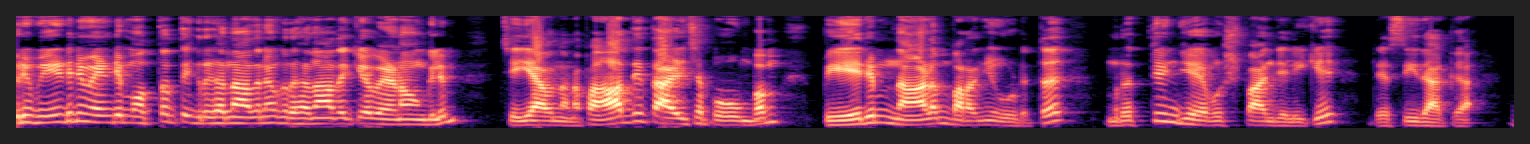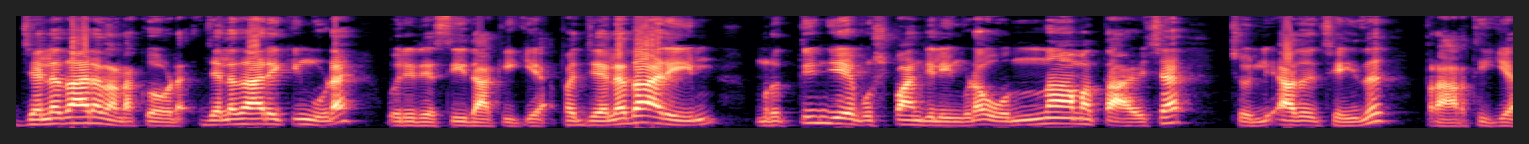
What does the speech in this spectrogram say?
ഒരു വീടിന് വേണ്ടി മൊത്തത്തിൽ ഗൃഹനാഥനോ ഗൃഹനാഥയ്ക്കോ വേണമെങ്കിലും ചെയ്യാവുന്നതാണ്. അപ്പോൾ ആദ്യത്തെ ആഴ്ച പോകുമ്പം പേരും നാളും പറഞ്ഞു കൊടുത്ത് മൃത്യുഞ്ജയ പുഷ്പാഞ്ജലിക്ക് രസീതാക്കുക. ജലധാര നടക്കും അവിടെ. ജലധാരയ്ക്കും കൂടെ ഒരു രസീതാക്കിക്കുക. അപ്പം ജലധാരയും മൃത്യുഞ്ജയ പുഷ്പാഞ്ജലിയും കൂടെ ഒന്നാമത്തെ ആഴ്ച ചൊല്ലി അത് ചെയ്ത് പ്രാർത്ഥിക്കുക.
